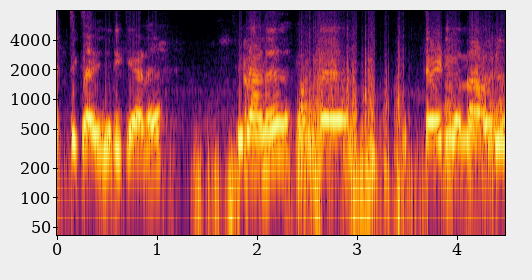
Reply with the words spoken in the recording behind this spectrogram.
എത്തിക്കഴിഞ്ഞിരിക്കുകയാണ്. ഇതാണ് നമ്മുടെ തേടി വന്ന ഒരു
